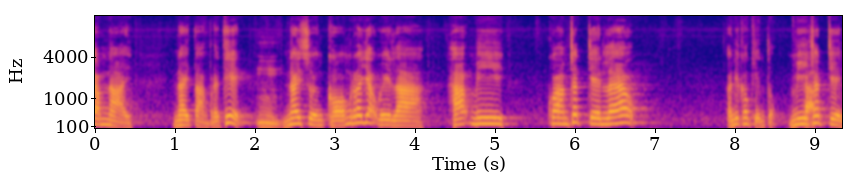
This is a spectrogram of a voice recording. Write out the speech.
จำหน่ายในต่างประเทศอืมในส่วนของระยะเวลา หากมีความชัดเจนแล้ว อันนี้เขาเขียนตก มีครับชัดเจน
